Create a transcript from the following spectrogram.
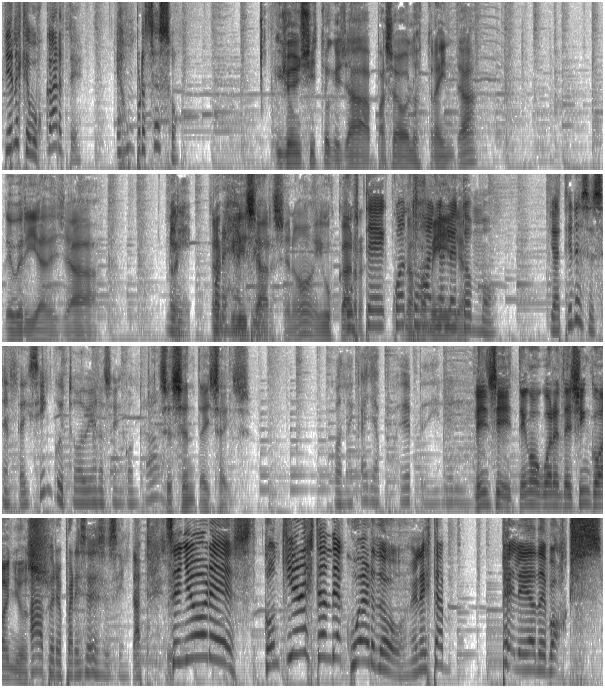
Tienes que buscarte. Es un proceso. Y yo insisto que ya pasado los 30 debería de ya Mire, tranquilizarse, ¿no? Y buscar ¿Usted cuántos una años le tomó? Ya tiene 65 y todavía no se ha encontrado. 66. Cuando ya puede pedir el... Lindsay, tengo 45 años. Ah, pero parece de 60. Señores, ¿con quién están de acuerdo en esta pelea de box?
